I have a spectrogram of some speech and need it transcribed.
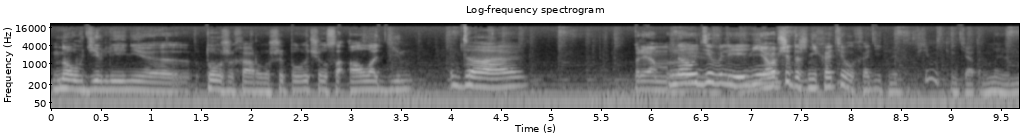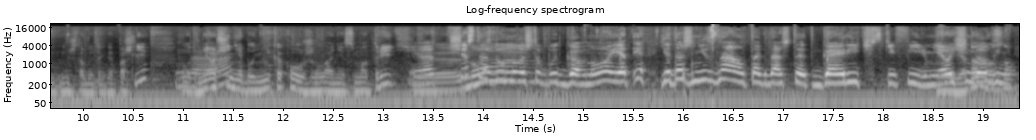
На удивление, тоже хороший получился. Алладин. Да, Прям... на э, удивление. Я вообще даже не хотел ходить на этот фильм в кинотеатр. Мы, мы с тобой тогда пошли. Вот, у меня Да. вообще не было никакого желания смотреть. Я э, честно но- думала, что будет говно. Я, я, я даже не знала тогда, что это гайрический фильм. Я, Я очень давно долго... знал,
